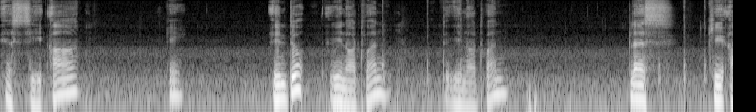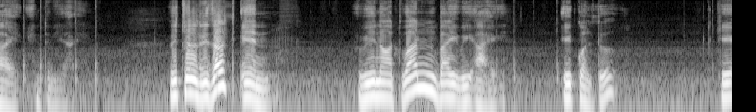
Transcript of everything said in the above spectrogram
SCR okay, into V naught 1 to V naught 1 plus Ki into Vi which will result in V naught 1 by Vi equal to Ki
